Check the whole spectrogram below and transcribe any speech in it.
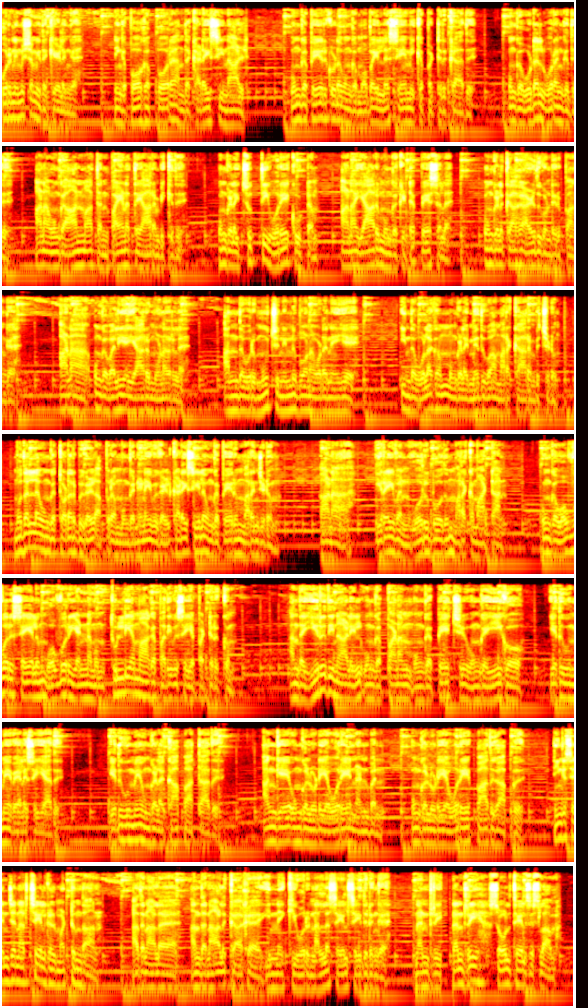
ஒரு நிமிஷம் இதை கேளுங்க. நீங்க போக போற அந்த கடைசி நாள் உங்க பேர் கூட உங்க மொபைல்ல சேமிக்கப்பட்டிருக்காது. உங்க உடல் உறங்குது ஆனா உங்க ஆன்மா தன் பயணத்தை ஆரம்பிக்குது. உங்களை சுத்தி ஒரே கூட்டம் ஆனா யாரும் உங்ககிட்ட பேசல. உங்களுக்காக அழுது கொண்டிருப்பாங்க. ஆனா உங்க வலியை யாரும் உணரல. அந்த ஒரு மூச்சு நின்னு போன உடனேயே இந்த உலகம் உங்களை மெதுவா மறக்க ஆரம்பிச்சிடும். முதல்ல உங்க தொடர்புகள் அப்புறம் உங்க நினைவுகள் கடைசியில உங்க பேரும் மறைஞ்சிடும். ஆனா இறைவன் ஒருபோதும் மறக்க மாட்டான். உங்க ஒவ்வொரு செயலும் ஒவ்வொரு எண்ணமும் துல்லியமாக பதிவு செய்யப்பட்டிருக்கும். அந்த இறுதி நாளில் உங்க பணம் உங்க பேச்சு உங்க ஈகோ எதுவுமே வேலை செய்யாது. எதுவுமே உங்களை காப்பாத்தாது. அங்கே உங்களுடைய ஒரே நண்பன் உங்களுடைய ஒரே பாதுகாப்பு. நீங்க செஞ்ச நற்செயல்கள் மட்டும்தான். அதனால அந்த நாளுக்காக இன்னைக்கு ஒரு நல்ல செயல் செய்திடுங்க. நன்றி நன்றி சோல் தேல்ஸ் இஸ்லாம்.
